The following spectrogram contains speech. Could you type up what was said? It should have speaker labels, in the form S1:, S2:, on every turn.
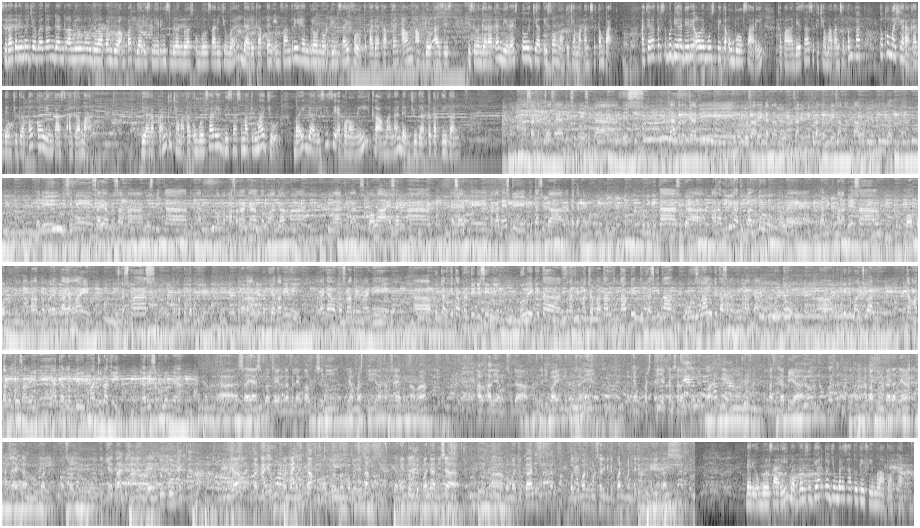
S1: Serah terima jabatan dan Ramil 0824 garis miring 19 Umbul Sari Jember dari Kapten Infanteri Hendro Nurdin Saiful kepada Kapten Am Abdul Aziz diselenggarakan di Resto Jatisongo, Kecamatan setempat. Acara tersebut dihadiri oleh Muspika Umbul Sari, Kepala Desa sekecamatan setempat, tokoh masyarakat dan juga tokoh lintas agama. Diharapkan Kecamatan Umbul Sari bisa semakin maju, baik dari sisi ekonomi, keamanan, dan juga ketertiban.
S2: Kerja saya di sini sudah habis. Saya bekerja di Umbul Sari dan Ramil Umbul Sari ini kurang lebih satu tahun lebih tiga bulan. Jadi di sini saya bersama Muspika dengan tokoh masyarakat, tokoh agama, eh, dengan sekolah SMA, SMP, bahkan SD kita sudah adakan MOU jadi kita sudah alhamdulillah dibantu oleh dari kepala desa maupun aparat pemerintah yang lain, Makanya untuk serah terima ini uh, bukan kita berhenti di sini. Boleh kita serah terima jabatan, tetapi tugas kita selalu kita serah terimakan untuk uh, demi kemajuan Kecamatan Umbulsari ini agar lebih maju lagi dari sebelumnya.
S3: Uh, saya sebagai renamil yang baru di sini, yang pasti langkah saya pertama hal-hal yang sudah menjadi baik di Umbulsari yang pasti akan saya lanjutkan ke depan. Akan tetapi ya apa pun keadaannya, saya akan membuat suatu kegiatan di sini yang mendukung yang bagi itu pemerintah maupun non pemerintah yang itu ke depannya bisa uh, memajukan bagaimana Umbul Sari ke depan menjadi berintegritas.
S1: Dari Umbul Sari, Bambang Sugiarto Jember 1 TV melaporkan.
